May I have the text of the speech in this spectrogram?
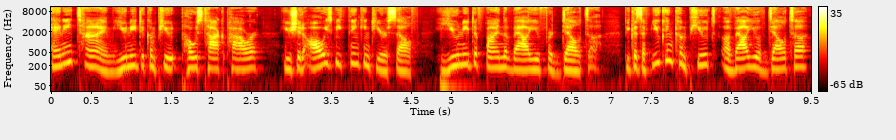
Anytime you need to compute post hoc power, you should always be thinking to yourself, you need to find the value for delta. Because if you can compute a value of delta,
